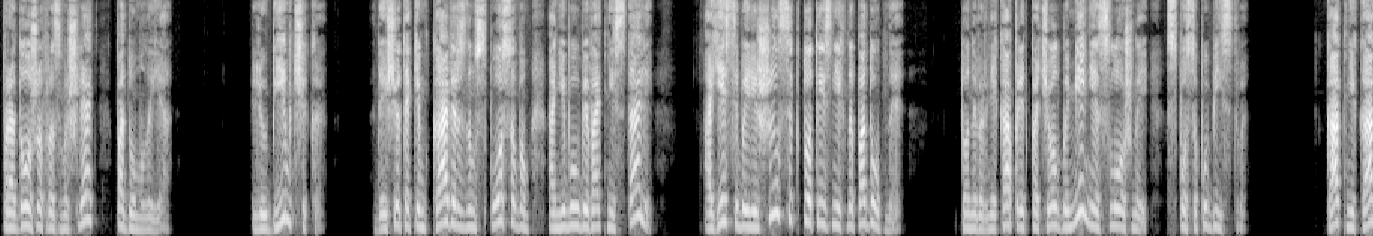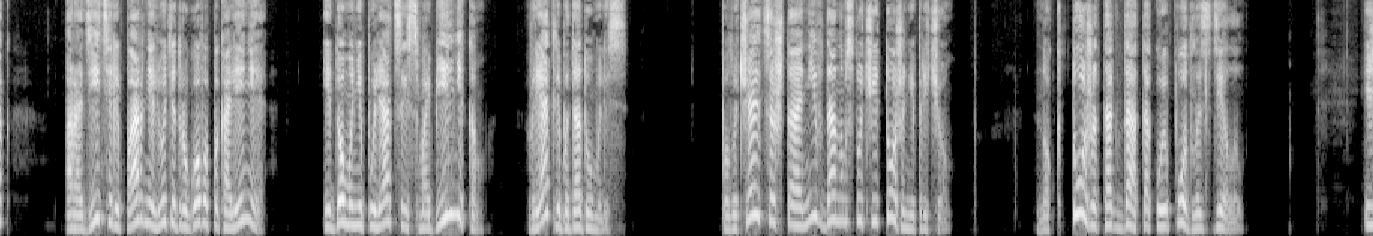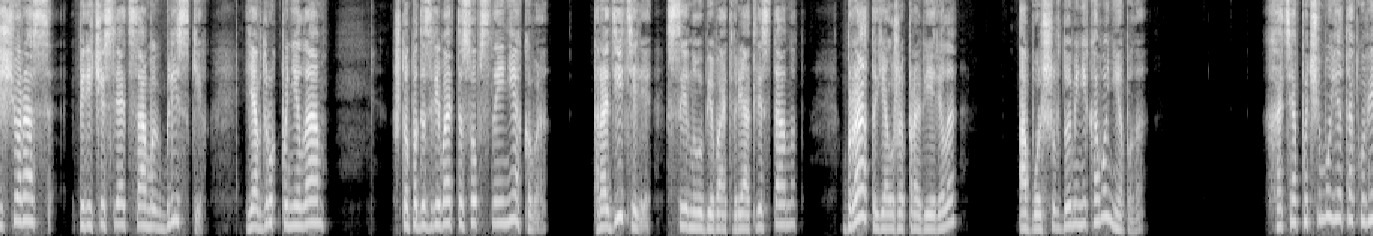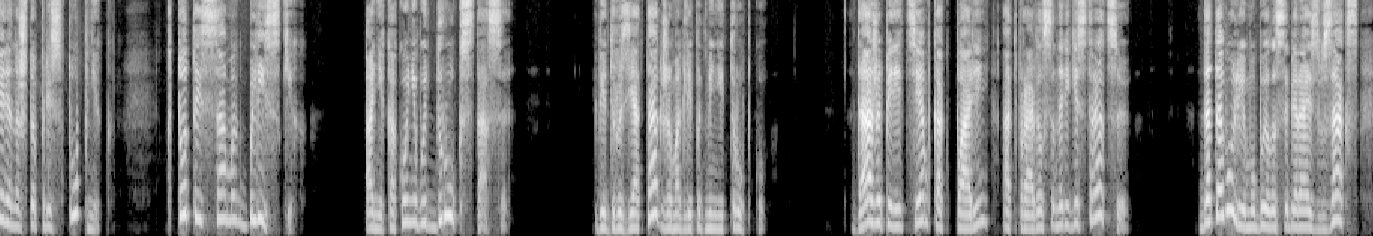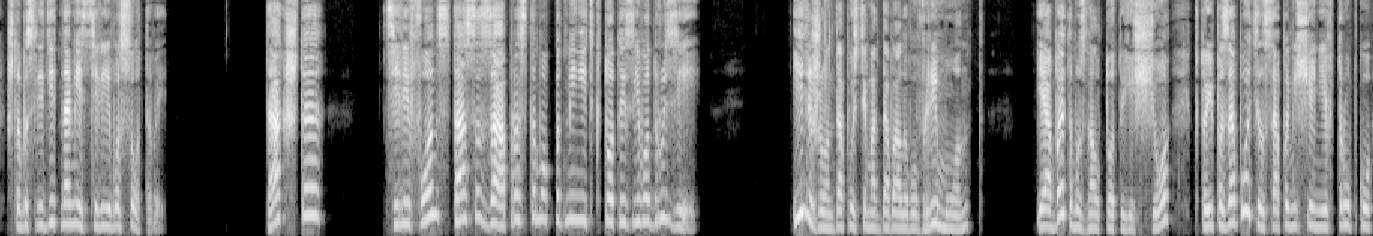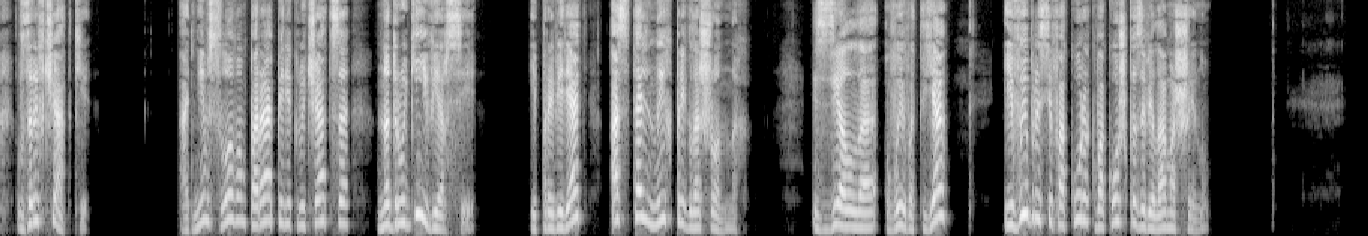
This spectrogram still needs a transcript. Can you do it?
Продолжив размышлять, подумала я. Любимчика, да еще таким каверзным способом они бы убивать не стали, а если бы решился кто-то из них на подобное, то наверняка предпочел бы менее сложный способ убийства. Как-никак, а родители парня — люди другого поколения, и до манипуляции с мобильником вряд ли бы додумались. Получается, что они в данном случае тоже ни при чем. Но кто же тогда такую подлость сделал? Еще раз перечислять самых близких, я вдруг поняла, что подозревать-то, собственно, и некого. Родители сына убивать вряд ли станут. Брата я уже проверила, а больше в доме никого не было. Хотя почему я так уверена, что преступник кто-то из самых близких, а не какой-нибудь друг Стаса. Ведь друзья также могли подменить трубку. Даже перед тем, как парень отправился на регистрацию. До того ли ему было, собираясь в ЗАГС, чтобы следить, на месте ли его сотовый? Так что телефон Стаса запросто мог подменить кто-то из его друзей. Или же он, допустим, отдавал его в ремонт, и об этом узнал тот и еще, кто и позаботился о помещении в трубку взрывчатки. Одним словом, пора переключаться на другие версии и проверять остальных приглашенных. Сделала вывод я и, выбросив окурок в окошко, завела машину.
